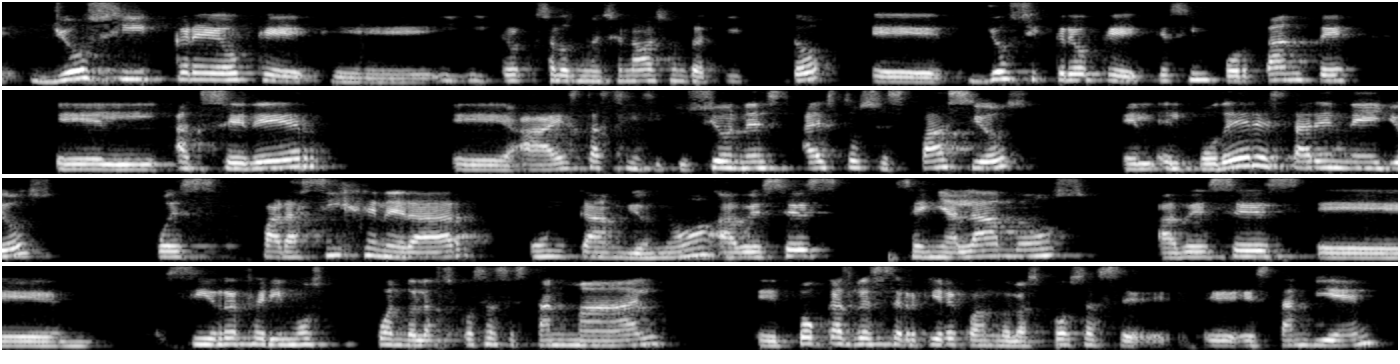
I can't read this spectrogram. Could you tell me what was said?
eh, yo sí creo que, y, creo que se los mencionaba hace un ratito, yo sí creo que, es importante el acceder a estas instituciones, a estos espacios, el poder estar en ellos pues para así generar un cambio, ¿no? A veces señalamos, a veces eh, sí referimos cuando las cosas están mal, eh, pocas veces se refiere cuando las cosas eh, están bien,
